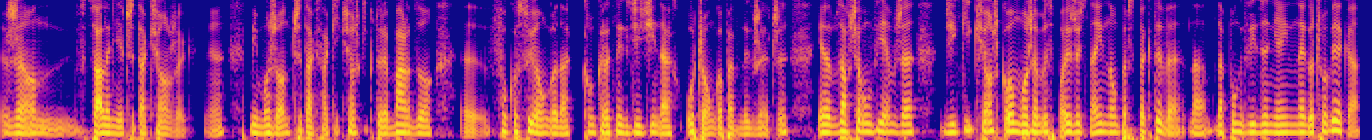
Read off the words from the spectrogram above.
że on wcale nie czyta książek, nie? mimo że on czyta takie książki, które bardzo e, fokusują go na konkretnych dziedzinach, uczą go pewnych rzeczy. Ja zawsze mówiłem, że dzięki książkom możemy spojrzeć na inną perspektywę, na, na punkt widzenia innego człowieka,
